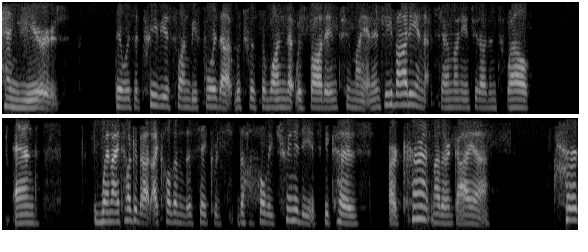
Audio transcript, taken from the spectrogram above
10 years. There was a previous one before that, which was the one that was brought into my energy body in that ceremony in 2012. And when I talk about, I call them the sacred, the Holy Trinity, it's because our current mother, Gaia, her,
